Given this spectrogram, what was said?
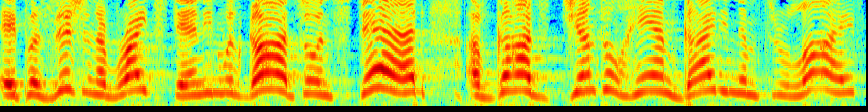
a position of right standing with God. So instead of God's gentle hand guiding them through life,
